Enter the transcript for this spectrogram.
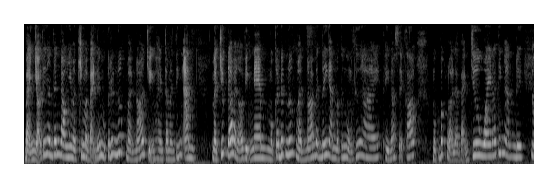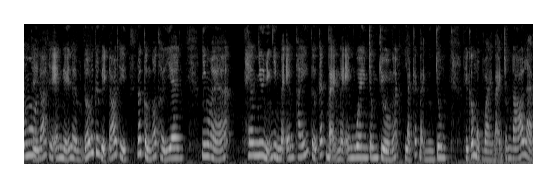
bạn giỏi tiếng Anh đến đâu nhưng mà khi mà bạn đến một cái đất nước mà nói chuyện hoàn toàn bằng tiếng Anh mà trước đó bạn ở Việt Nam một cái đất nước mà nói bên tiếng Anh mà cái nguồn thứ hai thì nó sẽ có một cái bất lợi là bạn chưa quen nói tiếng Anh đi đúng thì rồi đó thì em nghĩ là đối với cái việc đó thì nó cần có thời gian nhưng mà theo như những gì mà em thấy từ các bạn mà em quen trong trường á là các bạn người chung thì có một vài bạn trong đó là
